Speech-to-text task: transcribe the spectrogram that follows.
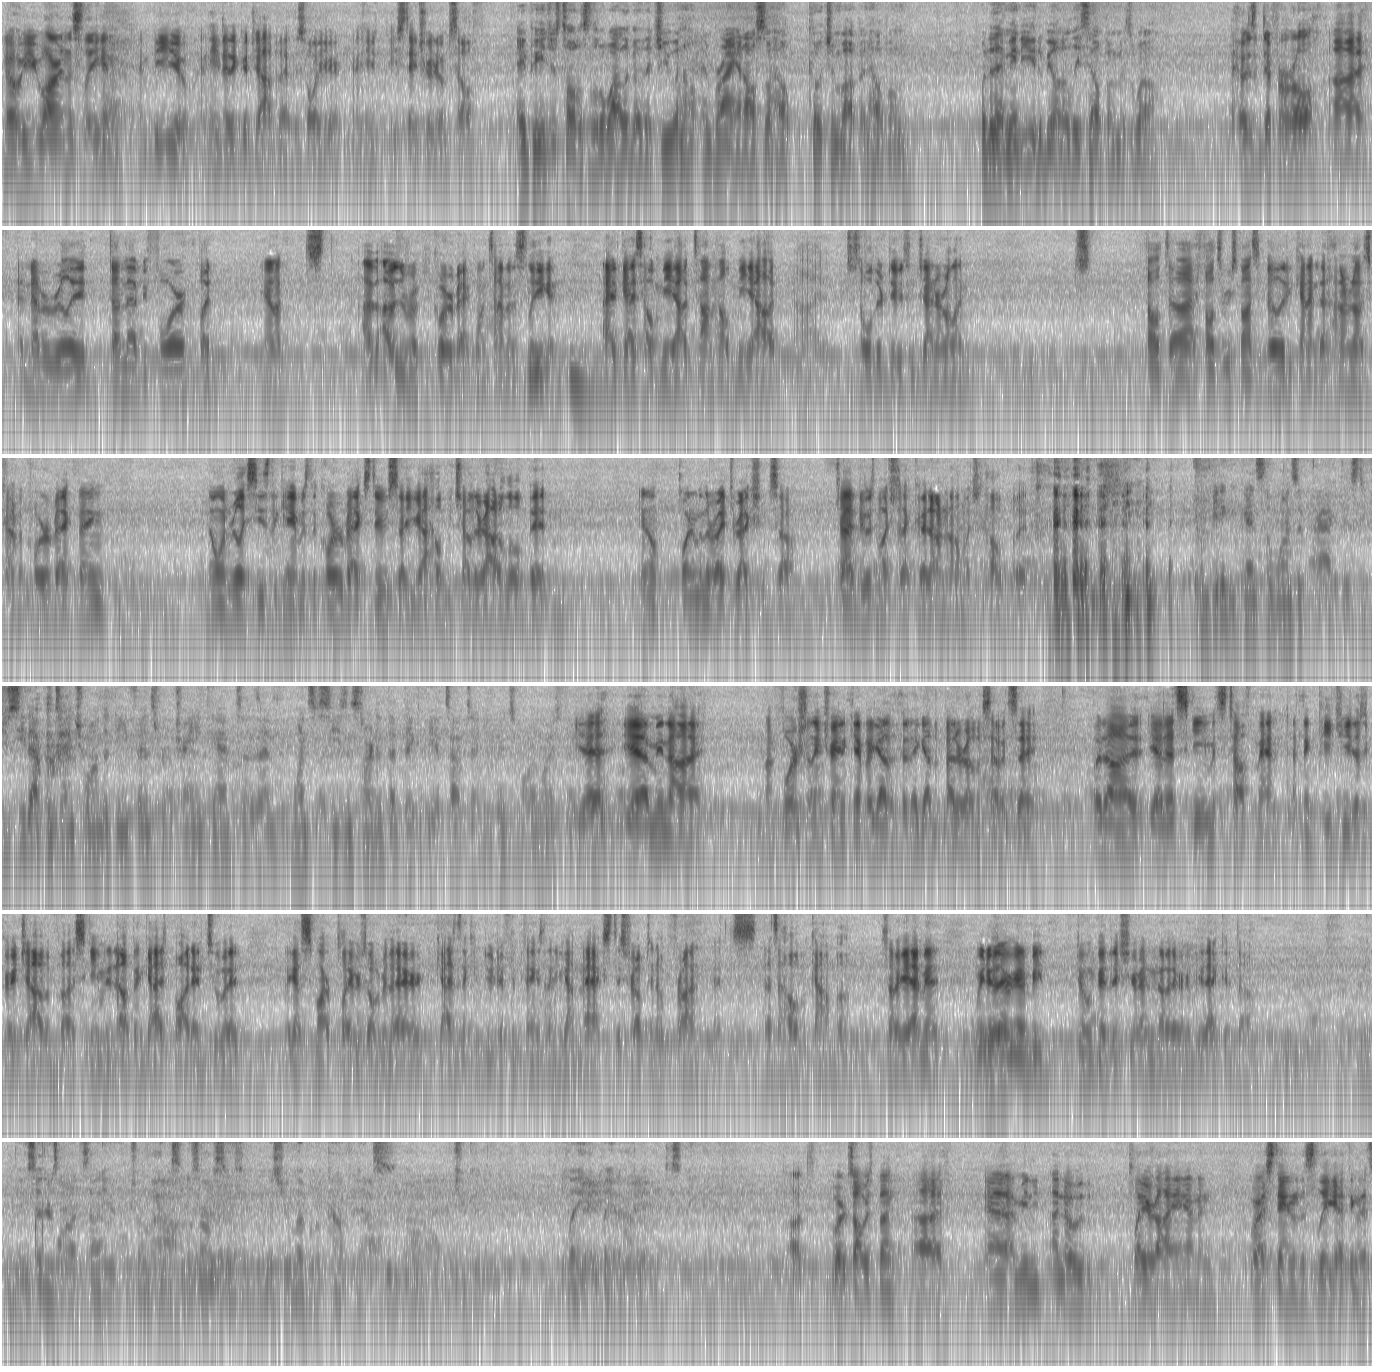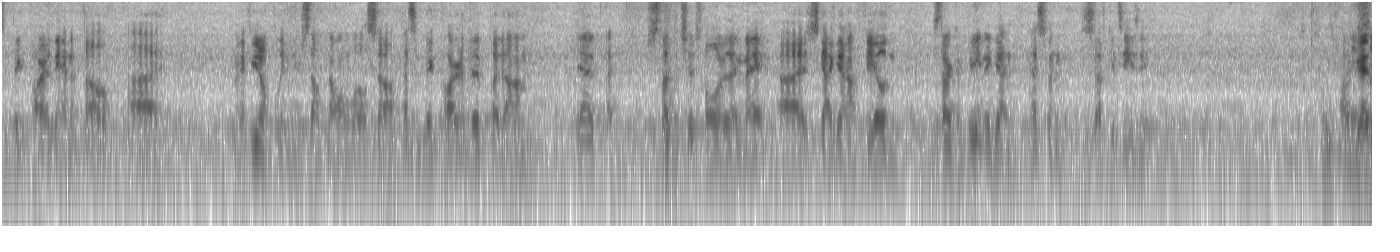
know who you are in this league and, and be you. And he did a good job of that this whole year, and he, he stayed true to himself. AP just told us a little while ago that you and, and Brian also helped coach him up and help him. What did that mean to you to be able to at least help him as well? It was a different role. Uh, I've never really done that before, but you know, I, I, was a rookie quarterback one time in this league, and mm-hmm. I had guys help me out. Tom helped me out, uh, just older dudes in general, and felt uh, felt a responsibility kind of. I don't know, it's kind of a quarterback thing. no one really sees the game as the quarterbacks do, so you got to help each other out a little bit and you know point them in the right direction. So try to do as much as I could. I don't know how much it helped, but Competing against the ones in practice, did you see that potential on the defense from training camp to then once the season started that they could be a top ten unit scoring wise? yeah, yeah. I mean, uh, unfortunately, in training camp they got the they got the better of us, I would say. But uh, yeah, that scheme it's tough, man. I think PG does a great job of uh, scheming it up, and guys bought into it. They got smart players over there, guys that can do different things, and then you got Maxx disrupting up front. That's that's a hell of a combo. So yeah, I mean, we knew they were going to be doing good this year. I didn't know they were going to be that good though. I know you said there's a lot that's out of your control, obviously, this offseason, but what's your level of confidence that you can play and play at a high level in this league? Uh, where it's always been. Uh, yeah, I mean, I know who the player I am and where I stand in this league. I think that's a big part of the NFL. Uh, I mean, if you don't believe in yourself, no one will. So that's a big part of it. But um, yeah, I, just let the chips fall where they may. Uh, just gotta get on the field and start competing again. That's when stuff gets easy. All good.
